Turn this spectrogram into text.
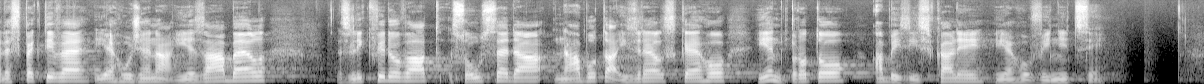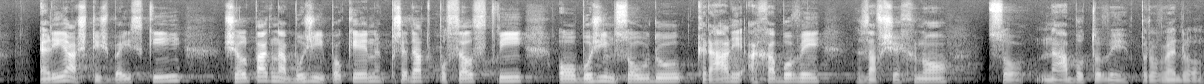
respektive jeho žena Jezábel, zlikvidovat souseda Nábota izraelského jen proto, aby získali jeho vinici. Eliáš Tyžbejský šel pak na boží pokyn předat poselství o božím soudu králi Achabovi za všechno, co Nábotovi provedl.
